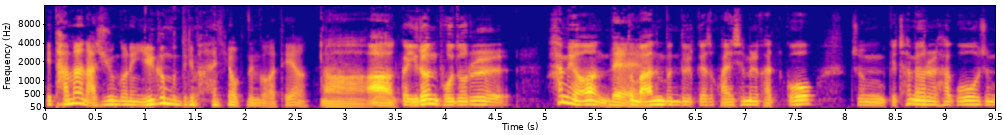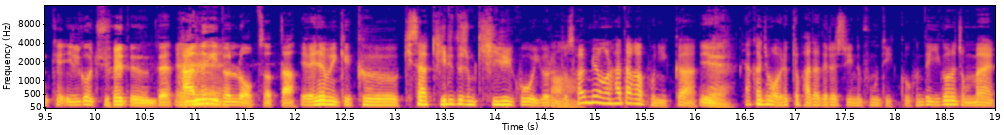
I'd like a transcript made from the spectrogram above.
이 다만 아쉬운 거는 읽은 분들이 많이 없는 것 같아요. 아, 아, 그러니까 이런 보도를 하면 네. 또 많은 분들께서 관심을 갖고 좀 이렇게 참여를 하고 좀 이렇게 읽어줘야 되는데 네. 반응이 별로 없었다. 예, 왜냐하면 이게 그 기사 길이도 좀 길고 이거를 어. 또 설명을 하다가 보니까 예. 약간 좀 어렵게 받아들일 수 있는 부분도 있고. 근데 이거는 정말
